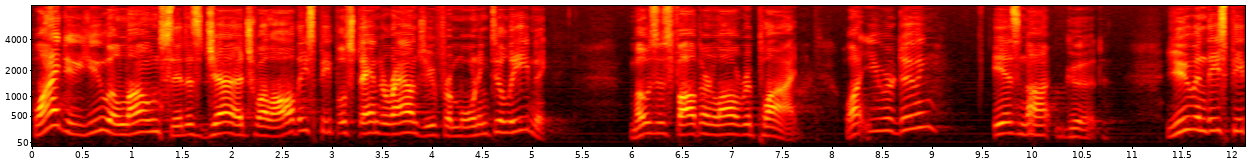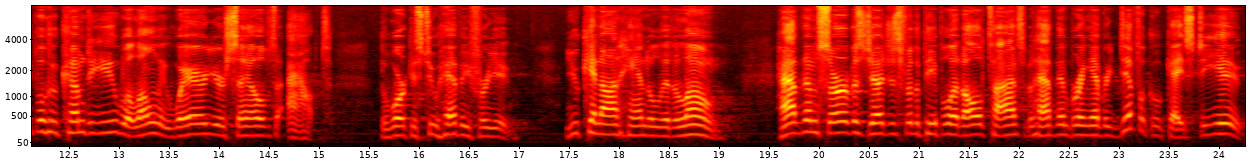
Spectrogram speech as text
Why do you alone sit as judge while all these people stand around you from morning till evening? Moses' father-in-law replied, What you are doing is not good. You and these people who come to you will only wear yourselves out. The work is too heavy for you. You cannot handle it alone. Have them serve as judges for the people at all times, but have them bring every difficult case to you.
